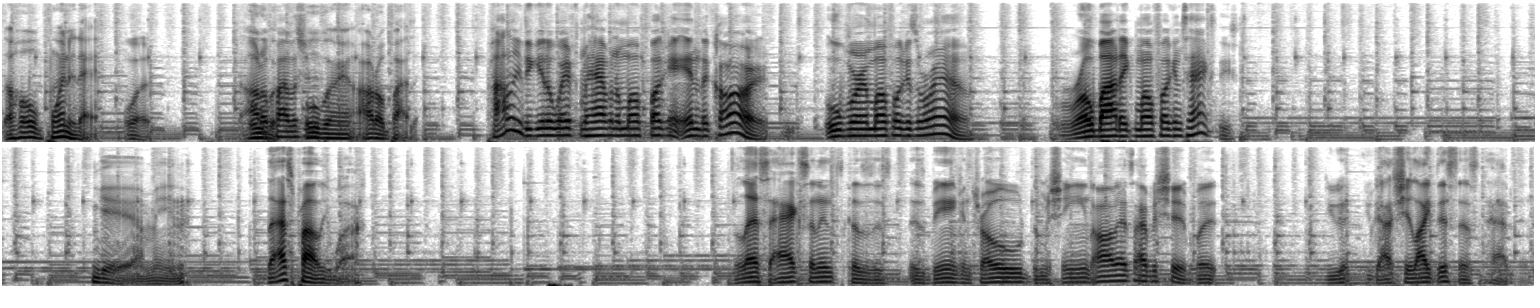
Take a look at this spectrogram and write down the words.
the whole point of that? what autopilot shit? Uber and autopilot. Probably to get away from having a motherfucking in the car, Ubering motherfuckers around, robotic motherfucking taxis. Yeah, I mean, That's probably why. Less accidents because it's, it's being controlled, the machine, all that type of shit. But you you got shit like this that's happening.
